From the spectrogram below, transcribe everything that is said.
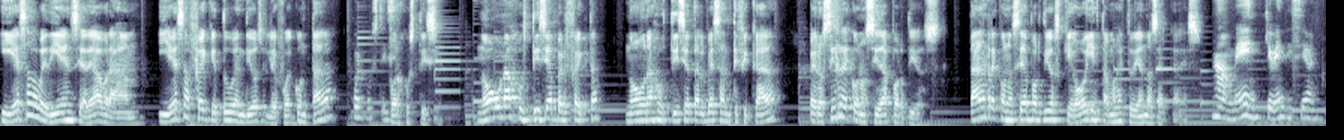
y esa obediencia de Abraham y esa fe que tuvo en Dios le fue contada por justicia. Por justicia. No una justicia perfecta, no una justicia tal vez santificada, pero sí reconocida por Dios tan reconocida por Dios que hoy estamos estudiando acerca de eso. Amén, qué bendición.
